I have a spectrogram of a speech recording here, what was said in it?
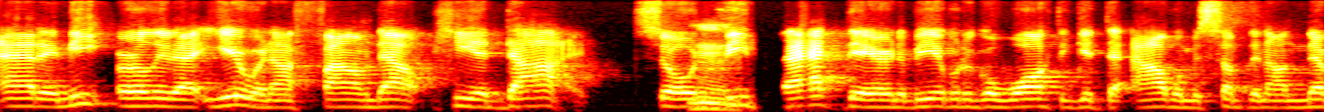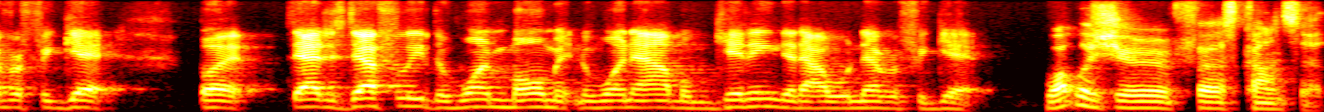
at a meet early that year when i found out he had died so mm. to hmm. be back there and to be able to go walk to get the album is something i'll never forget but that is definitely the one moment and the one album getting that i will never forget what was your first concert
